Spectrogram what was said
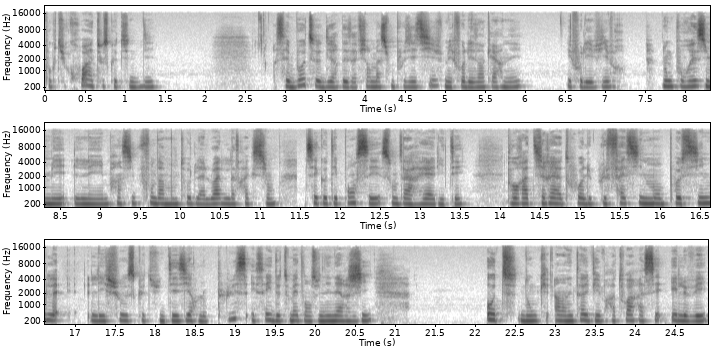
faut que tu crois à tout ce que tu te dis. C'est beau de se dire des affirmations positives, mais il faut les incarner, il faut les vivre. Donc pour résumer, les principes fondamentaux de la loi de l'attraction, c'est que tes pensées sont ta réalité. Pour attirer à toi le plus facilement possible les choses que tu désires le plus, essaye de te mettre dans une énergie haute, donc un état vibratoire assez élevé.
